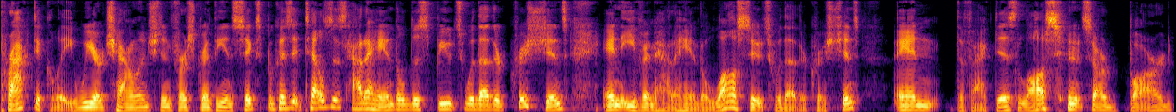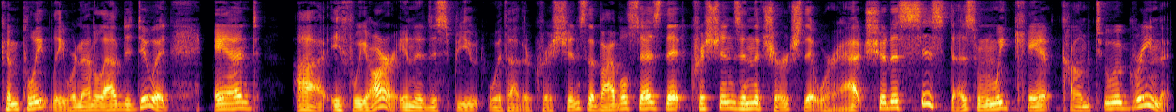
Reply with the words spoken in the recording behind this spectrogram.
Practically, we are challenged in 1 Corinthians 6 because it tells us how to handle disputes with other Christians and even how to handle lawsuits with other Christians. And the fact is, lawsuits are barred completely. We're not allowed to do it. And uh, if we are in a dispute with other Christians, the Bible says that Christians in the church that we're at should assist us when we can't come to agreement.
